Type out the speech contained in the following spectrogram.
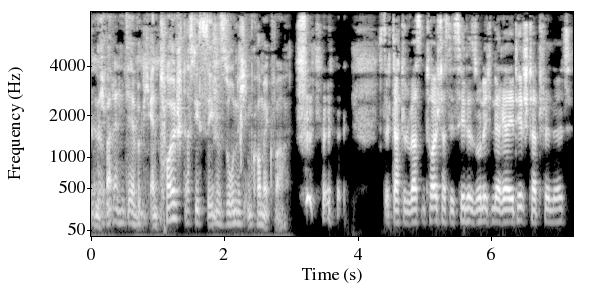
Und ja. ich war dann hinterher wirklich enttäuscht, dass die Szene so nicht im Comic war. ich dachte, du warst enttäuscht, dass die Szene so nicht in der Realität stattfindet.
